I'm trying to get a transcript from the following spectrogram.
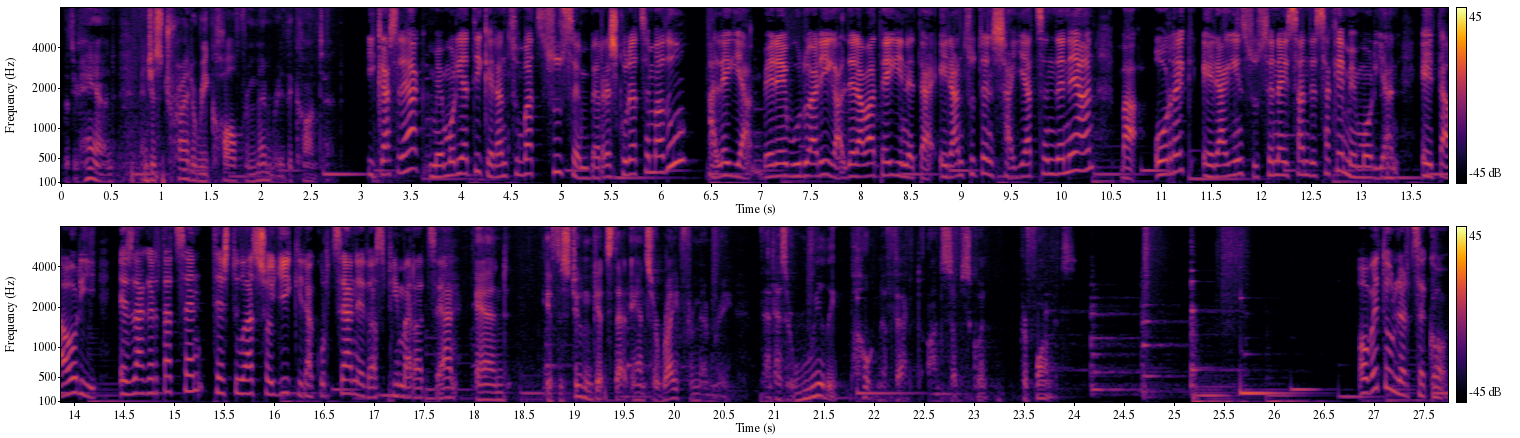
with your hand and just try to recall from memory the content. Ikasleak memoriatik erantzun bat zuzen berreskuratzen badu, alegia bere buruari galdera bat egin eta erantzuten saiatzen denean, ba horrek eragin zuzena izan dezake memorian eta hori ez da gertatzen testu bat soilik irakurtzean edo azpimarratzean. And if the student gets that answer right from memory, that has a really potent effect on subsequent performance. Hobeto ulertzeko,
